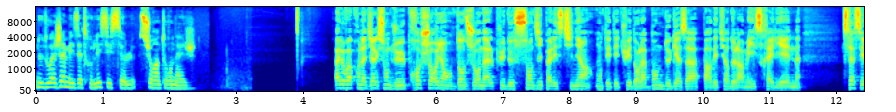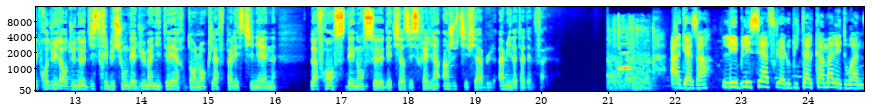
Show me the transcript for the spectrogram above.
ne doit jamais être laissé seul sur un tournage. Allez, on va prendre la direction du Proche-Orient. Dans ce journal, plus de 110 Palestiniens ont été tués dans la bande de Gaza par des tirs de l'armée israélienne. Cela s'est produit lors d'une distribution d'aide humanitaire dans l'enclave palestinienne. La France dénonce des tirs israéliens injustifiables. Aminata Demphal. À Gaza, les blessés affluent à l'hôpital Kamal Edouane.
